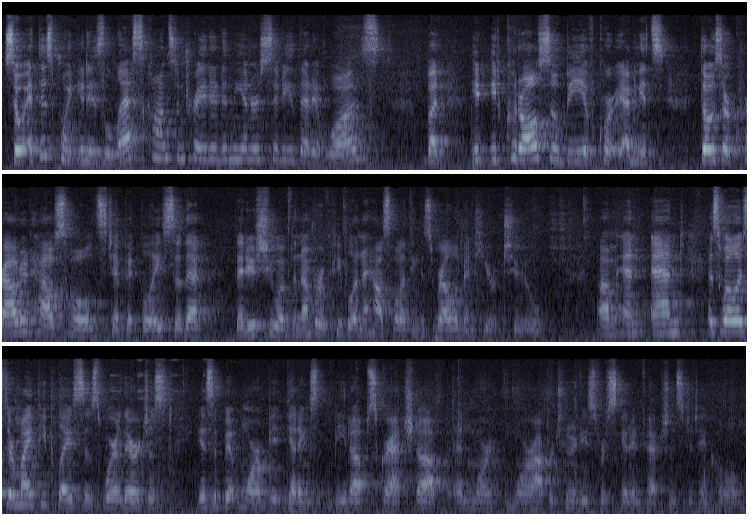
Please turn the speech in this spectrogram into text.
So at this point, it is less concentrated in the inner city than it was, but it, it could also be, of course, I mean, it's, those are crowded households typically, so that, that issue of the number of people in a household I think is relevant here too. Um, and, and as well as there might be places where there just is a bit more be getting beat up, scratched up, and more, more opportunities for skin infections to take hold.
